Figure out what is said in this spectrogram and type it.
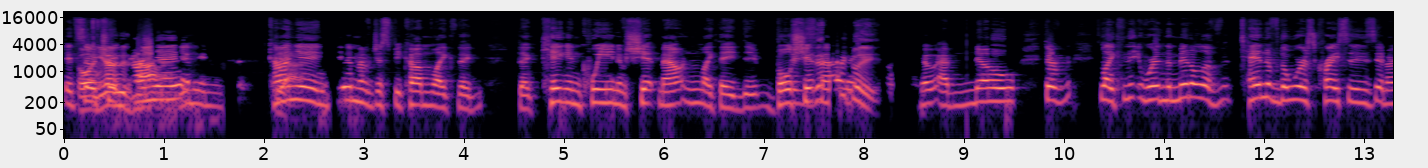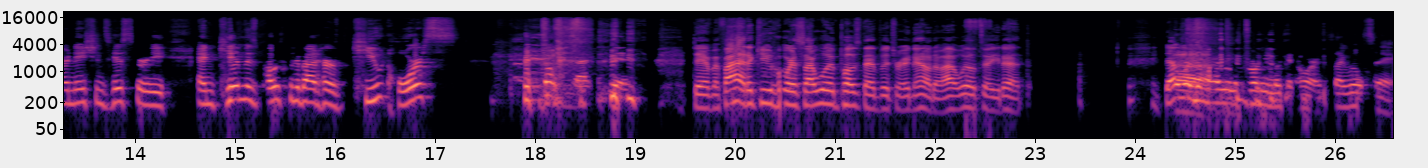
It's Oh, so you true. who's not- Kanye, I mean, Kanye and Kim have just become like the the king and queen of shit mountain. Like they, they bullshit exactly. No, have no. They're like we're in the middle of ten of the worst crises in our nation's history, and Kim is posting about her cute horse. Fuck that shit. Damn, if I had a cute horse, I would post that bitch right now, though. I will tell you that. That wasn't Uh, my little pony looking horse. I will say.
